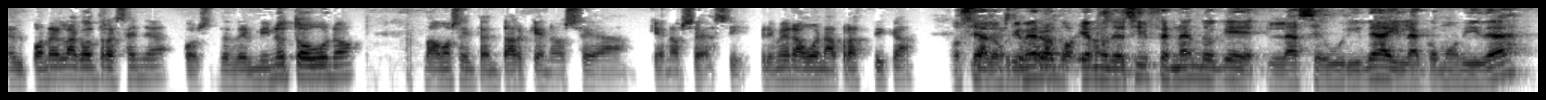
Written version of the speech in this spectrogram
el, poner la contraseña, pues desde el minuto uno vamos a intentar que no sea, que no sea así. Primera buena práctica. O sea, lo primero podríamos decir, Fernando, que la seguridad y la comodidad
